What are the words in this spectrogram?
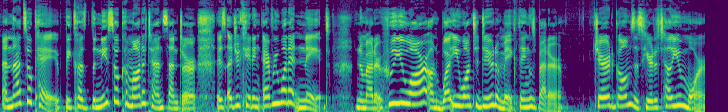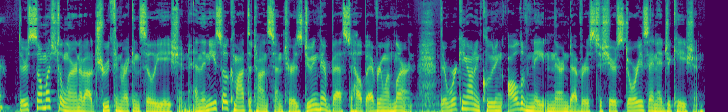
and that's okay because the Nisohkamatotan Center is educating everyone at NAIT, no matter who you are, on what you want to do to make things better. Jared Gomes is here to tell you more. There's so much to learn about truth and reconciliation, and the Nisohkamatotan Center is doing their best to help everyone learn. They're working on including all of NAIT in their endeavors to share stories and education,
